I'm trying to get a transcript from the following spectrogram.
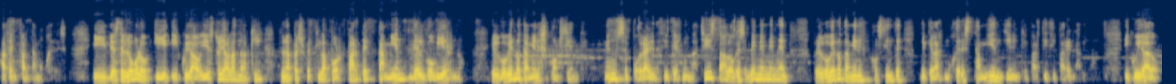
hacen falta mujeres. Y desde luego, lo, y, cuidado, y estoy hablando aquí de una perspectiva por parte también del gobierno. El gobierno también es consciente. ¿eh? Se podrá decir que es muy machista, lo que sea, bien, bien, bien, bien, pero el gobierno también es consciente de que las mujeres también tienen que participar en la vida. Y cuidado,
